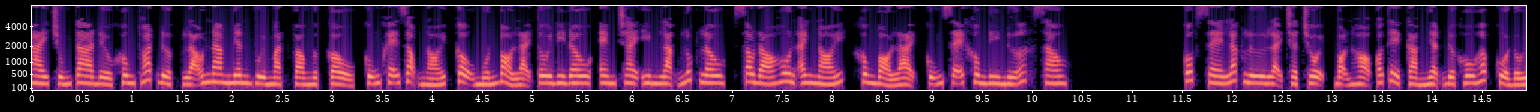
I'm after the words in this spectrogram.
Hai chúng ta đều không thoát được, lão nam nhân vùi mặt vào ngực cậu, cũng khẽ giọng nói, cậu muốn bỏ lại tôi đi đâu, em trai im lặng lúc lâu, sau đó hôn anh nói, không bỏ lại, cũng sẽ không đi nữa, sao? Cốp xe lắc lư lại chật trội, bọn họ có thể cảm nhận được hô hấp của đối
